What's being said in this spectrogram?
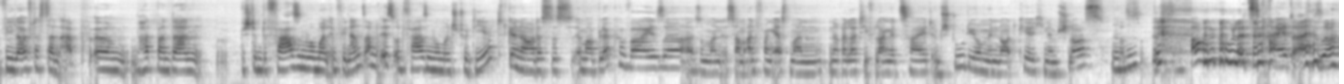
Wie läuft das dann ab? Ähm, hat man dann bestimmte Phasen, wo man im Finanzamt ist und Phasen, wo man studiert? Genau, das ist immer blöckeweise. Also man ist am Anfang erstmal eine relativ lange Zeit im Studium in Nordkirchen im Schloss. Das mhm. ist auch eine coole Zeit. Also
